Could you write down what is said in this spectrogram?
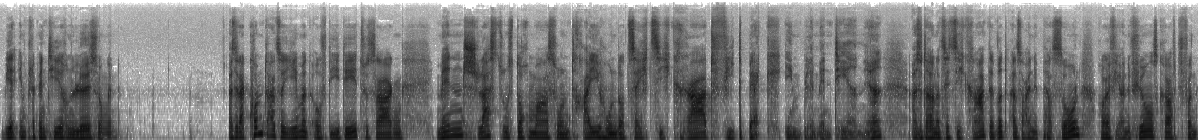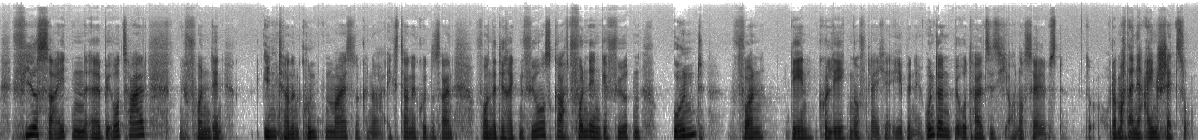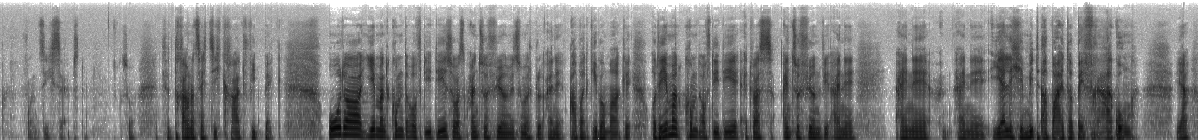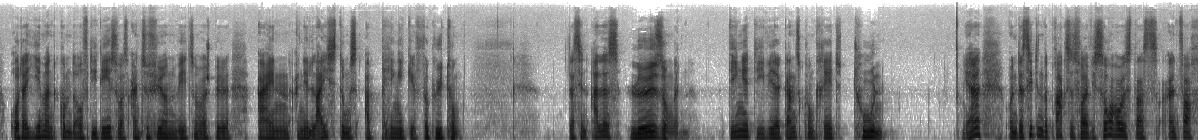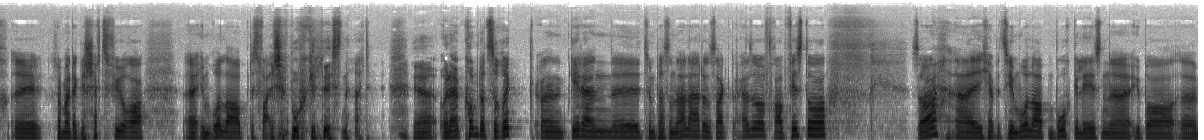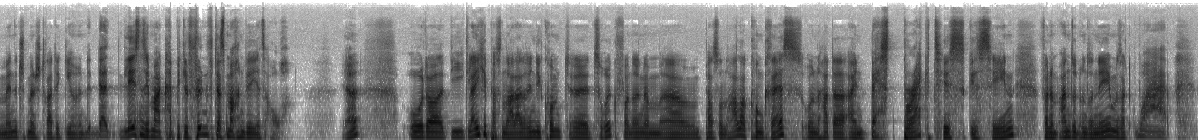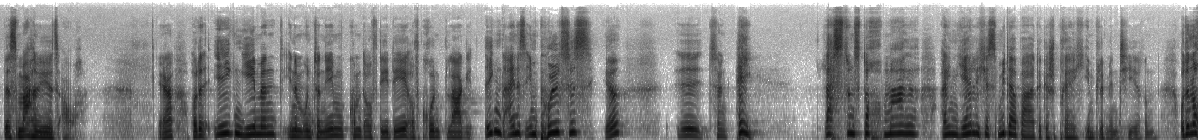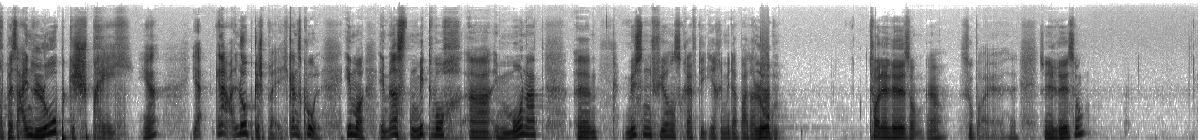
Wir implementieren Lösungen. Also da kommt also jemand auf die Idee zu sagen, Mensch, lasst uns doch mal so ein 360-Grad-Feedback implementieren. Ja? Also 360 Grad, da wird also eine Person, häufig eine Führungskraft, von vier Seiten äh, beurteilt, von den internen Kunden meist, das können auch externe Kunden sein, von der direkten Führungskraft, von den Geführten und von den Kollegen auf gleicher Ebene. Und dann beurteilt sie sich auch noch selbst so, oder macht eine Einschätzung von sich selbst. So, diese 360-Grad-Feedback. Oder jemand kommt auf die Idee, sowas einzuführen, wie zum Beispiel eine Arbeitgebermarke. Oder jemand kommt auf die Idee, etwas einzuführen wie eine, eine, eine jährliche Mitarbeiterbefragung. Ja? Oder jemand kommt auf die Idee, sowas einzuführen wie zum Beispiel ein, eine leistungsabhängige Vergütung. Das sind alles Lösungen, Dinge, die wir ganz konkret tun. Ja, und das sieht in der Praxis häufig so aus, dass einfach äh, sag mal, der Geschäftsführer äh, im Urlaub das falsche Buch gelesen hat. Ja, und dann kommt er zurück und geht dann äh, zum Personalleiter und sagt: Also, Frau Pfister, so, äh, ich habe jetzt hier im Urlaub ein Buch gelesen äh, über äh, Managementstrategie und da lesen Sie mal Kapitel 5, das machen wir jetzt auch. Ja? Oder die gleiche Personalerin, die kommt äh, zurück von irgendeinem äh, Personalerkongress und hat da ein Best Practice gesehen von einem anderen Unternehmen und sagt, wow, das machen wir jetzt auch. Ja? Oder irgendjemand in einem Unternehmen kommt auf die Idee, auf Grundlage irgendeines Impulses, ja, äh, zu sagen, hey, lasst uns doch mal ein jährliches Mitarbeitergespräch implementieren. Oder noch besser, ein Lobgespräch. Ja, ja genau, ein Lobgespräch, ganz cool. Immer im ersten Mittwoch äh, im Monat äh, müssen Führungskräfte ihre Mitarbeiter loben. Tolle Lösung, ja, super. So eine Lösung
